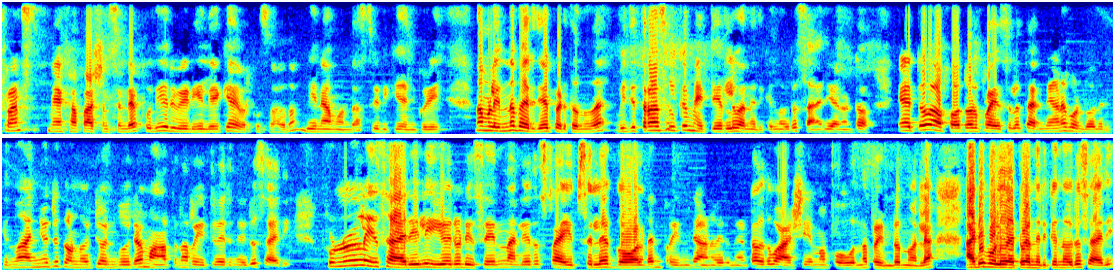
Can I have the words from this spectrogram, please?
ഫ്രണ്ട്സ് മേഘ ഫാഷൻസിന്റെ പുതിയൊരു വീഡിയോയിലേക്ക് ഏവർക്കും സ്വാഗതം. ബീന മോഹൻദാസ് ഇടുക്കി അൻകുഴി നമ്മൾ ഇന്ന് പരിചയപ്പെടുത്തുന്നത് വിചിത്ര സിൽക്ക് മെറ്റീരിയൽ വന്നിരിക്കുന്ന ഒരു സാരിയാണ് കേട്ടോ. ഏറ്റവും അഫോർഡബിൾ പ്രൈസിൽ തന്നെയാണ് കൊണ്ടുവന്നിരിക്കുന്നത്. അഞ്ഞൂറ്റി തൊണ്ണൂറ്റി ഒൻപത് രൂപ മാത്രം റേറ്റ് വരുന്ന ഒരു സാരി. ഫുൾ ഈ സാരിയിൽ ഈ ഒരു ഡിസൈൻ നല്ലൊരു സ്ട്രൈപ്സിൽ ഗോൾഡൻ പ്രിന്റ് ആണ് വരുന്നത് കേട്ടോ. ഇത് വാഷ് ചെയ്യുമ്പോൾ പോകുന്ന പ്രിന്റ് ഒന്നുമല്ല. അടിപൊളിയായിട്ട് വന്നിരിക്കുന്ന ഒരു സാരി.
